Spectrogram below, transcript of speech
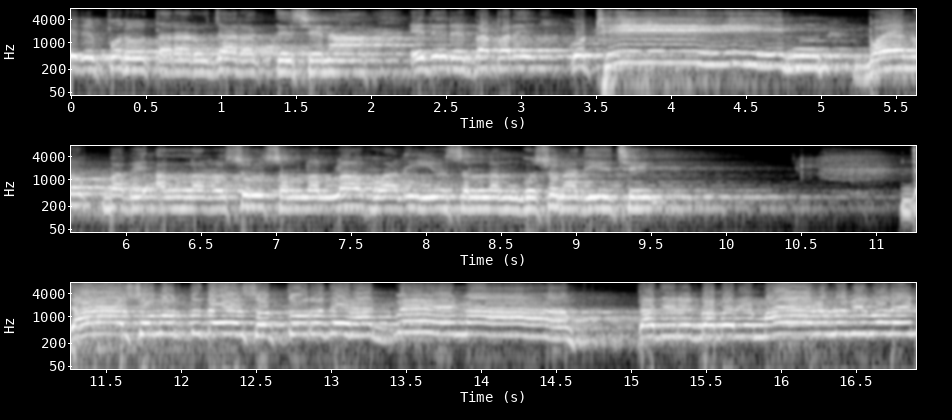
এরপরও তারা রোজা রাখতেছে না। এদের ব্যাপারে কঠিন, ভয়ানকভাবে আল্লাহ রসুল সাল্লাল্লাহু আলাইহি ওয়াসাল্লাম ঘোষণা দিয়েছে। যারা সমর্থ দেয় সত্য রোজা রাখবে না, তাদের ব্যাপারে মায়ার নবী বলেন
